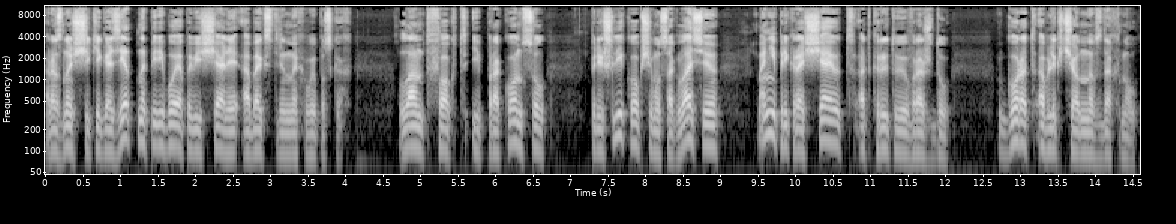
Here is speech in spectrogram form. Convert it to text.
Разносчики газет на перебой оповещали об экстренных выпусках. Ландфокт и проконсул пришли к общему согласию, они прекращают открытую вражду. Город облегченно вздохнул.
